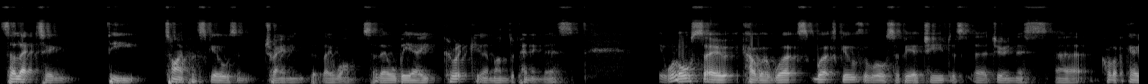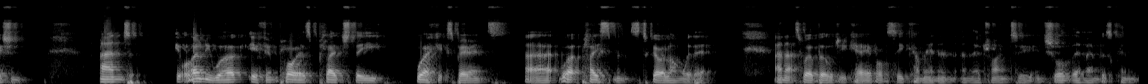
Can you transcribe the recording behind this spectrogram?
selecting the type of skills and training that they want. So there will be a curriculum underpinning this. It will also cover works, work skills that will also be achieved as, uh, during this uh, qualification. And it will only work if employers pledge the work experience, uh, work placements to go along with it. And that's where Build UK have obviously come in and, and they're trying to ensure that their members can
